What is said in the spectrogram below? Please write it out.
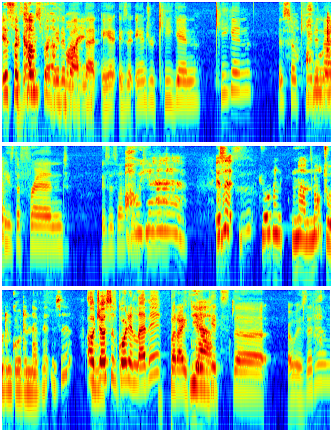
It's a comfort forget of about mine. that. Is it Andrew Keegan? Keegan is so cute oh, in that. He's the friend. Is his last oh, name? Oh yeah. Is it Jordan? No, not Jordan Gordon Levitt. Is it? Oh, Joseph Gordon Levitt. But I think yeah. it's the. Oh, is it him?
